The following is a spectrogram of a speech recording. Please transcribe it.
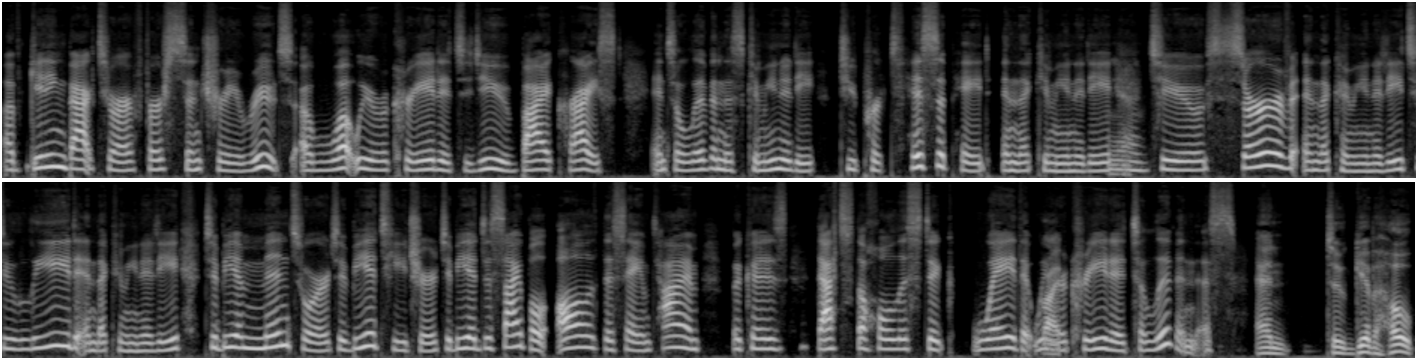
of getting back to our first century roots of what we were created to do by Christ and to live in this community, to participate in the community, yeah. to serve in the community, to lead in the community, to be a mentor, to be a teacher, to be a disciple all at the same time because that's the holistic way that we right. were created to live in this. And to give hope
